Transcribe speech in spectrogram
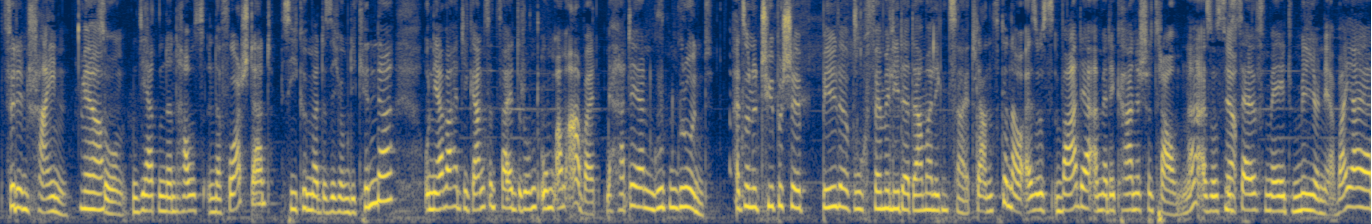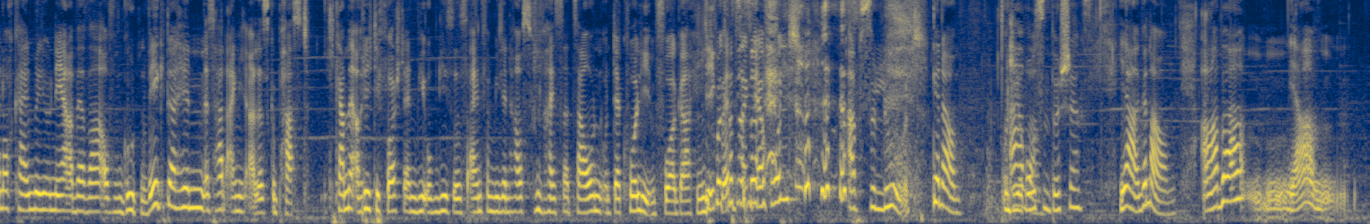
für den Schein. Ja. So. Die hatten ein Haus in der Vorstadt. Sie kümmerte sich um die Kinder und er war halt die ganze Zeit rundum am Arbeiten. Er hatte ja einen guten Grund. Also eine typische Bilderbuch-Family der damaligen Zeit. Ganz genau. Also es war der amerikanische Traum. Ne? Also es ist Ja. self-made Millionär. War ja ja noch kein Millionär, aber er war auf einem guten Weg dahin. Es hat eigentlich alles gepasst. Ich kann mir auch richtig vorstellen, wie um dieses Einfamilienhaus so ein weißer Zaun und der Koli im Vorgarten liegt. Ich wollte gerade sagen, der Hund. Absolut. so? Genau. Und die Aber- Rosenbüsche. Ja, genau. Aber mm, ja,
